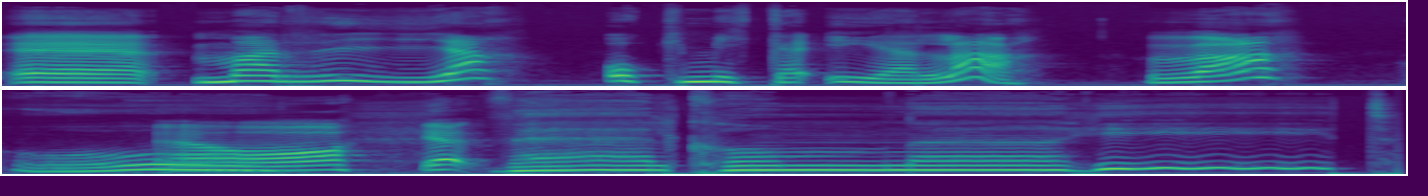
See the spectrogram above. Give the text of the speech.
Eh, Maria och Mikaela. Va? åh. Ja. ja. Välkomna hit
